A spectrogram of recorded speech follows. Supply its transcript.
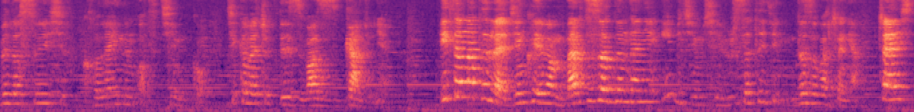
wylosuje się w kolejnym odcinku. Ciekawe, czy ktoś z Was zgadnie. I to na tyle. Dziękuję Wam bardzo za oglądanie i widzimy się już za tydzień. Do zobaczenia. Cześć!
